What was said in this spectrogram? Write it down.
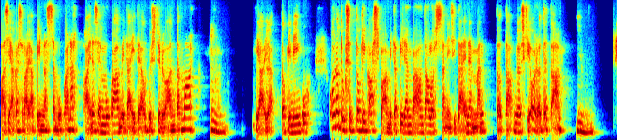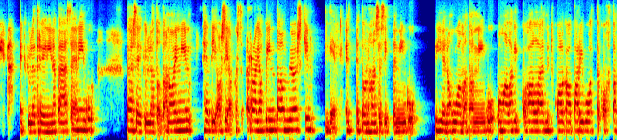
asiakasrajapinnassa mukana aina sen mukaan, mitä itse on pystynyt antamaan. Mm. Ja, ja toki niin kuin odotukset toki kasvaa, mitä pidempään on talossa, niin sitä enemmän tota, myöskin odotetaan. Mm. Että kyllä treeniinä pääsee, niin kuin, pääsee kyllä tota noin, niin heti asiakasrajapintaan myöskin. Yep. Et, et onhan se sitten niin kuin, hieno huomata niin kuin omallakin kohdalla, että nyt kun alkaa pari vuotta kohta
